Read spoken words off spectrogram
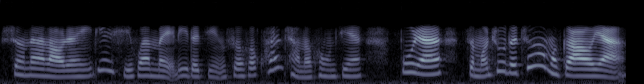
圣诞老人一定喜欢美丽的景色和宽敞的空间，不然怎么住的这么高呀？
